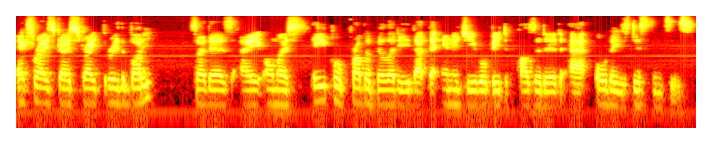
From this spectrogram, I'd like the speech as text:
X-rays go straight through the body, so there's a almost equal probability that the energy will be deposited at all these distances.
